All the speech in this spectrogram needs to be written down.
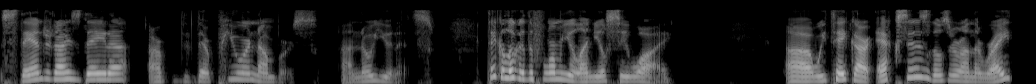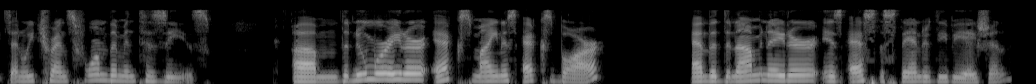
standardized data are they're pure numbers, uh, no units. Take a look at the formula and you'll see why. Uh, we take our x's, those are on the right, and we transform them into z's. Um, the numerator x minus x bar, and the denominator is s, the standard deviation.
